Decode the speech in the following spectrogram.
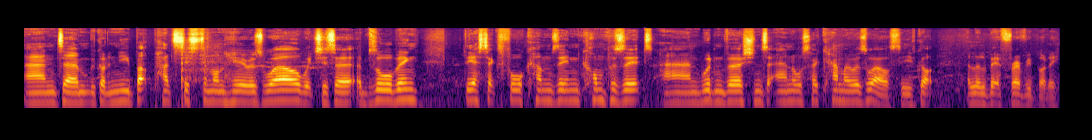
And um, we've got a new butt pad system on here as well, which is uh, absorbing. The SX4 comes in composite and wooden versions and also camo as well, so you've got a little bit for everybody.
